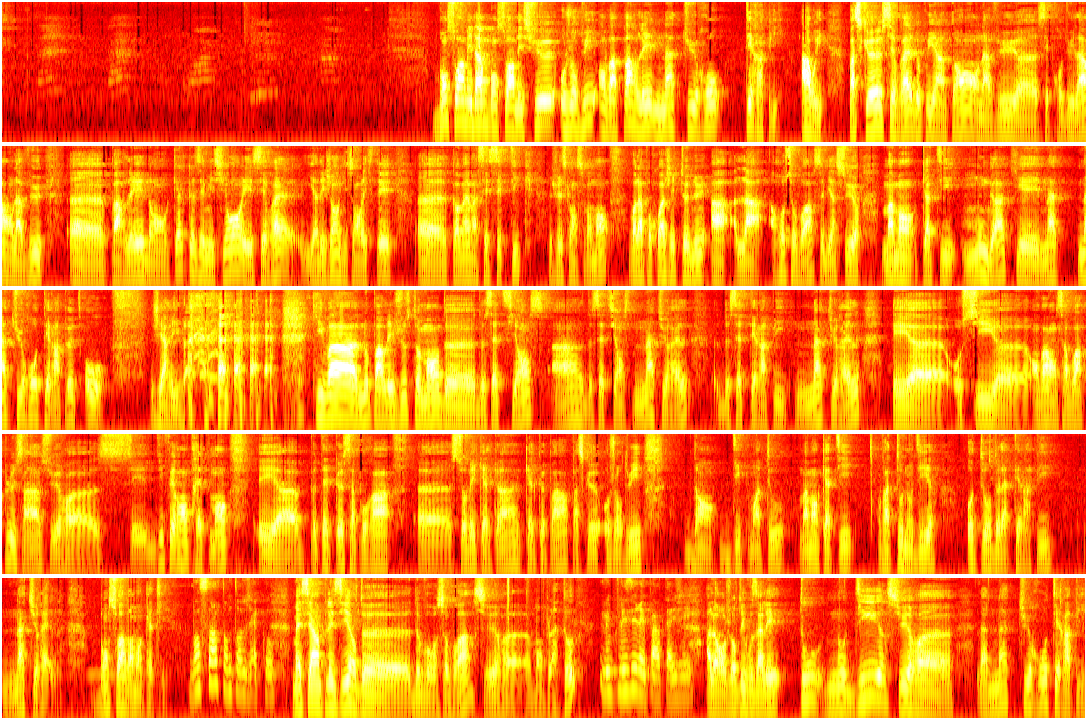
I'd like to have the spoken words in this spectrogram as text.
Bonsoir mesdames, bonsoir messieurs. Aujourd'hui, on va parler naturothérapie. Ah oui, parce que c'est vrai, depuis un temps, on a vu euh, ces produits-là, on l'a vu euh, parler dans quelques émissions et c'est vrai, il y a des gens qui sont restés euh, quand même assez sceptiques jusqu'en ce moment. Voilà pourquoi j'ai tenu à la recevoir. C'est bien sûr maman Cathy Munga qui est nat- naturothérapeute. Oh, j'y arrive, qui va nous parler justement de, de cette science, hein, de cette science naturelle, de cette thérapie naturelle. Et euh, aussi, euh, on va en savoir plus hein, sur euh, ces différents traitements et peut-être que ça pourra sauver quelqu'un quelque part parce qu'aujourd'hui, dans Dites-moi tout, Maman Cathy va tout nous dire autour de la thérapie naturelle. Bonsoir Maman Cathy. Bonsoir, tonton Jaco. Mais c'est un plaisir de, de, vous recevoir sur mon plateau. Le plaisir est partagé. Alors aujourd'hui, vous allez tout nous dire sur euh, la naturothérapie.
